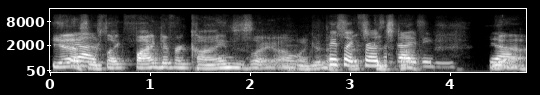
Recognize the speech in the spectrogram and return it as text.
Yes, yeah. there's like five different kinds. It's like oh my goodness, tastes like frozen diabetes. Yeah.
